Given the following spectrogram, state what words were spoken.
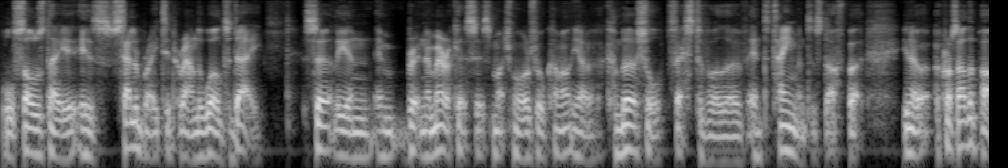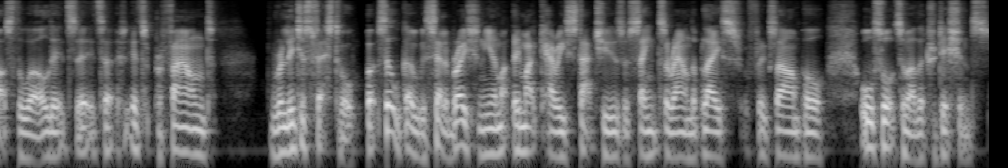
All Souls Day is celebrated around the world today. Certainly in, in Britain, America, it's much more as we'll come, you know, a commercial festival of entertainment and stuff. But you know, across other parts of the world, it's it's a it's a profound religious festival, but still go with celebration. You know, they might carry statues of saints around the place, for example, all sorts of other traditions.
